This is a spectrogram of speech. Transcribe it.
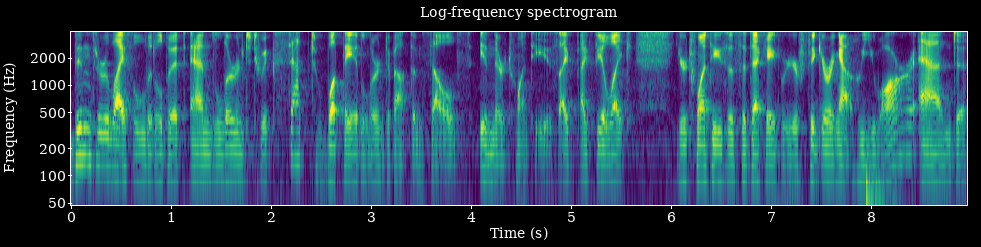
been through life a little bit and learned to accept what they had learned about themselves in their 20s. I, I feel like your 20s is the decade where you're figuring out who you are, and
